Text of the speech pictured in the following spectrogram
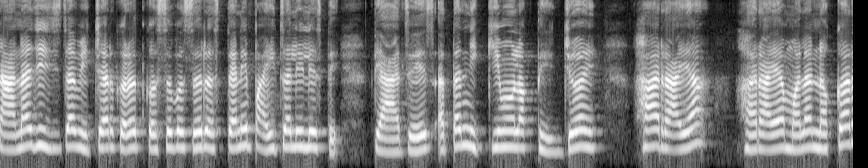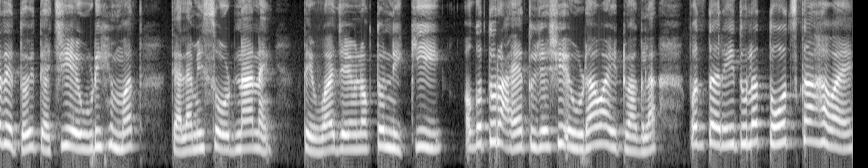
नानाजीजीचा विचार करत कसं बसं रस्त्याने पायी चाललेली असते. त्याच वेळेस आता निक्की म्हणू लागते जय हा राया हा राया मला नकार देतोय त्याची एवढी हिंमत त्याला मी सोडणार नाही. तेव्हा जय लागतो निक्की अगं तो राया तुझ्याशी एवढा वाईट वागला पण तरी तुला तोच का हवा आहे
